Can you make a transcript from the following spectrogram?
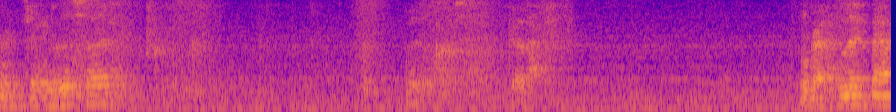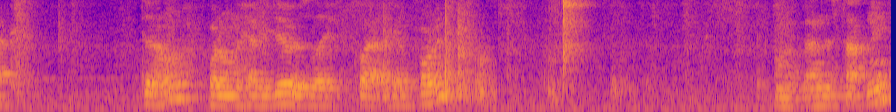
Right, turn to this side. Good. Okay, leg back down. What I'm gonna have you do is lay flat again for me. I'm gonna bend this top knee.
